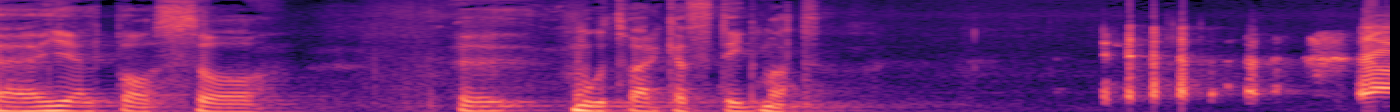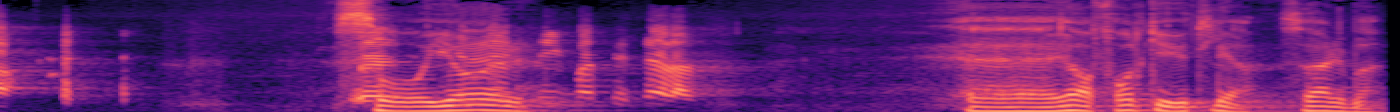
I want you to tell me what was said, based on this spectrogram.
eh, hjälpa oss och eh, motverka stigmat. Ja. Så gör... stigmatiserat. Eh, ja, folk är ytliga. Så är det bara.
